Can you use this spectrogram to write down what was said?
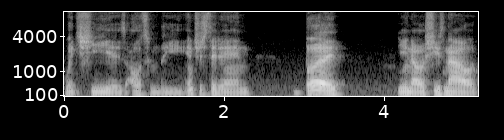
what she is ultimately interested in but you know she's now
